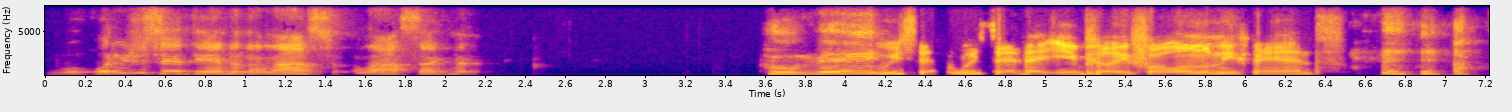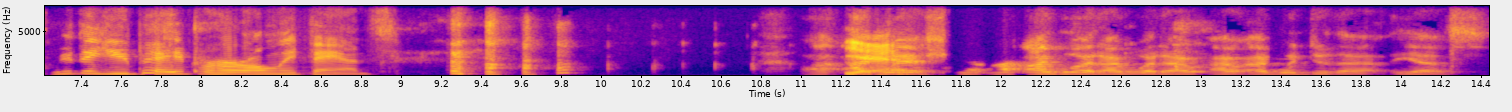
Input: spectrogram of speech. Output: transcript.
Wh- What did you say at the end of the last last segment? Who me? We said we said that you play for OnlyFans. You think you paid for her OnlyFans? I, I Yeah. wish. I, I would. I would. I, I I would do that. Yes.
